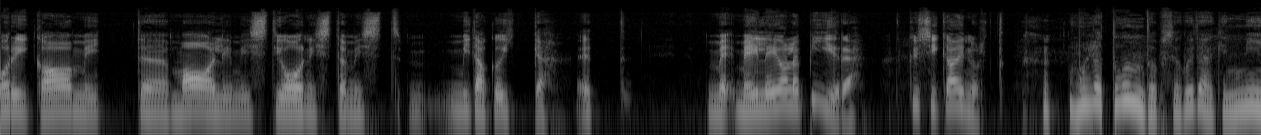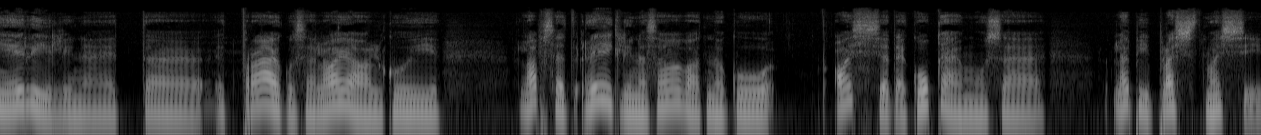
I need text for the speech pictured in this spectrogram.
origaamit, maalimist, joonistamist, mida kõike, et me, meil ei ole piire, küsige ainult. Mulle tundub see kuidagi nii eriline, et, et praegusel ajal, kui lapsed reeglina saavad nagu asjade kogemuse läbi plastmassi,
